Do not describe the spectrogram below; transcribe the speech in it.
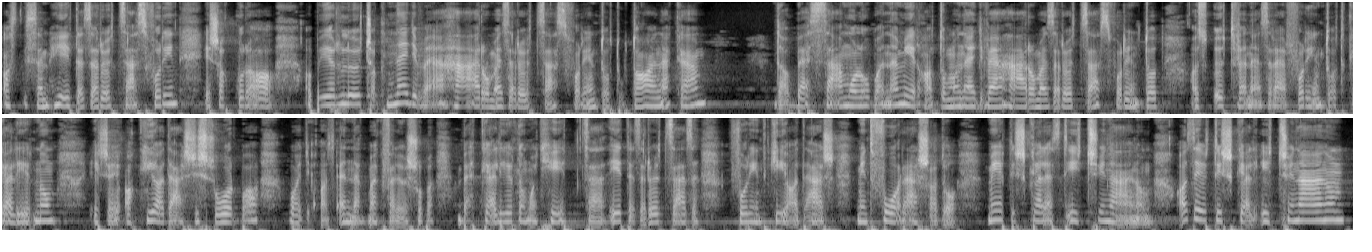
azt hiszem 7500 forint, és akkor a, a bérlő csak 43.500 forintot utal nekem, de a beszámolóban nem írhatom a 43.500 forintot, az 50 ezer forintot kell írnom, és a kiadási sorba, vagy az ennek megfelelő sorba be kell írnom, hogy 7500 forint kiadás, mint forrásadó. Miért is kell ezt így csinálnom? Azért is kell így csinálnom,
